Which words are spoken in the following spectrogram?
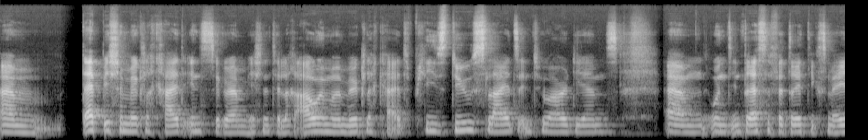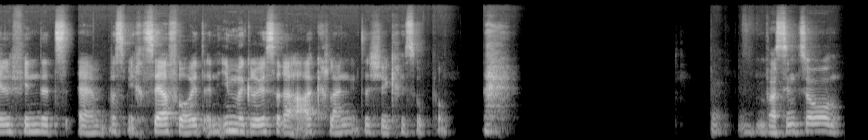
ähm, die App ist eine Möglichkeit, Instagram ist natürlich auch immer eine Möglichkeit. Please do slides into our DMs. Ähm, und Interessenvertretungsmail findet, ähm, was mich sehr freut, einen immer größeren Anklang. Das ist wirklich super. Was sind so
